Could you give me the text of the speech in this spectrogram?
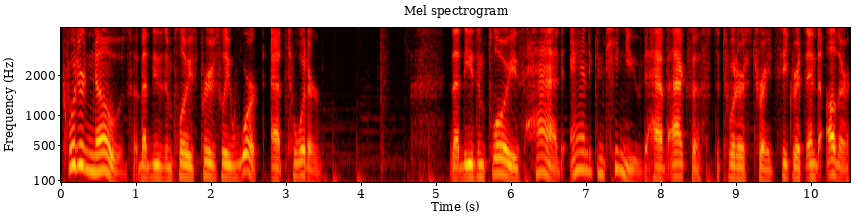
Twitter knows that these employees previously worked at Twitter, that these employees had and continue to have access to Twitter's trade secrets and other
